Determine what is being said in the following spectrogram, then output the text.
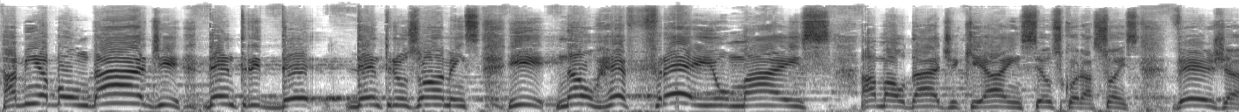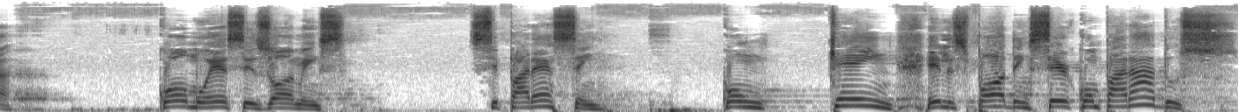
a minha bondade dentre, de, dentre os homens e não refreio mais a maldade que há em seus corações. Veja como esses homens se parecem com quem eles podem ser comparados.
